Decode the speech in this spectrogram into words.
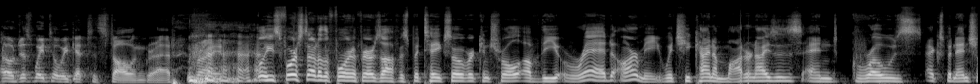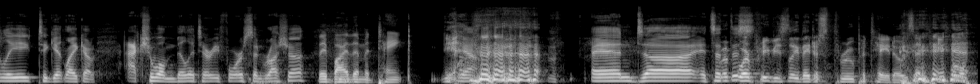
Oh, just wait till we get to Stalingrad. right. well, he's forced out of the Foreign Affairs Office, but takes over control of the Red Army, which he kind of modernizes and grows exponentially to get like a actual military force in Russia. They buy them a tank. Yeah. and uh, it's at this Where previously they just threw potatoes at people.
